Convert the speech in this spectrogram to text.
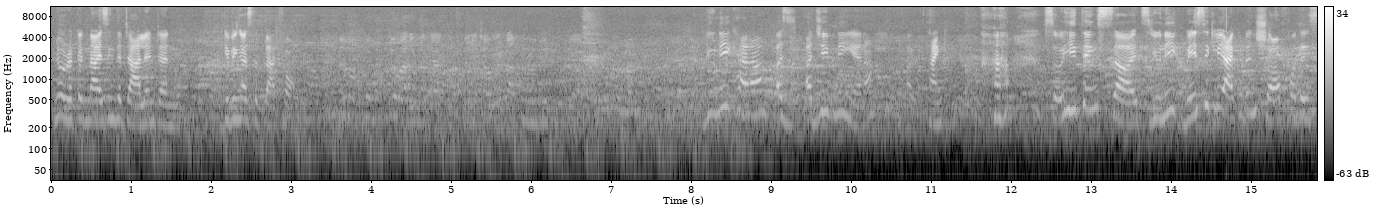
you know recognizing the talent and giving us the platform. Unique है ना अजीब नहीं है ना? Thank you so he thinks it's unique basically I couldn't in shop for this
